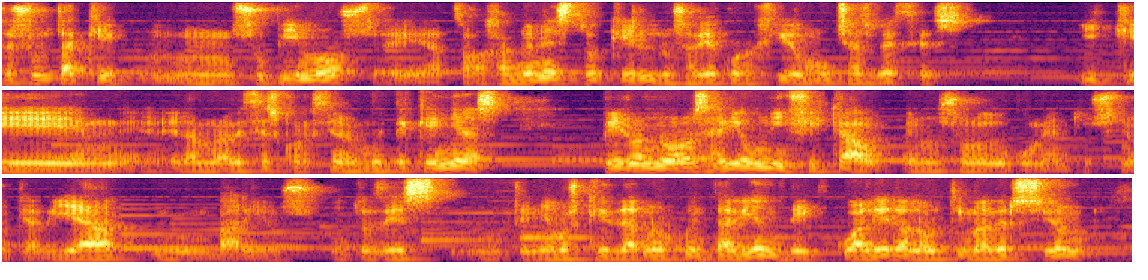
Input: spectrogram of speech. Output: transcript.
Resulta que mm, supimos, eh, trabajando en esto, que él los había corregido muchas veces y que mm, eran a veces correcciones muy pequeñas, pero no las había unificado en un solo documento, sino que había mm, varios. Entonces teníamos que darnos cuenta bien de cuál era la última versión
